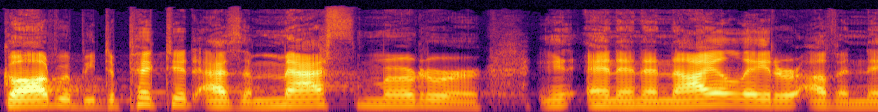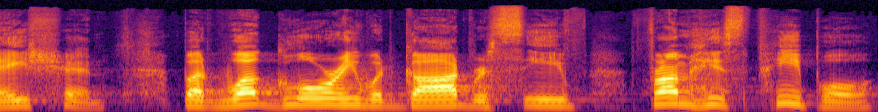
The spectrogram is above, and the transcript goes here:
God would be depicted as a mass murderer and an annihilator of a nation. But what glory would God receive from his people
